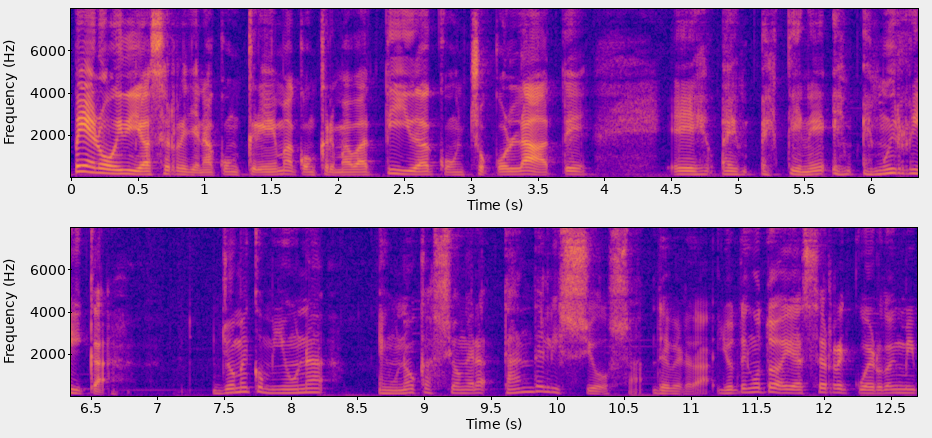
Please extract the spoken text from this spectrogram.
pero hoy día se rellena con crema, con crema batida, con chocolate. tiene, es muy rica. Yo me comí una en una ocasión era tan deliciosa, de verdad. Yo tengo todavía ese recuerdo en mi,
